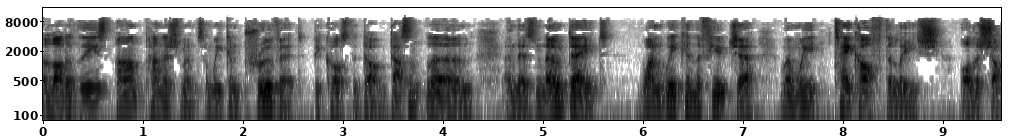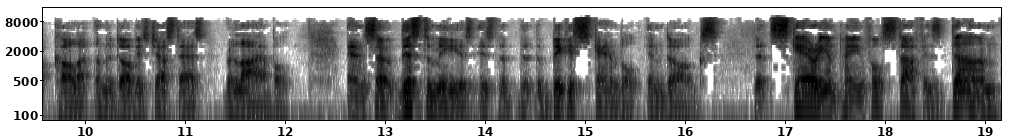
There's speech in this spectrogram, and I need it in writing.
a lot of these aren't punishments, and we can prove it because the dog doesn't learn, and there's no date one week in the future when we take off the leash or the shock collar, and the dog is just as reliable. And so, this to me is, is the, the, the biggest scandal in dogs that scary and painful stuff is done,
